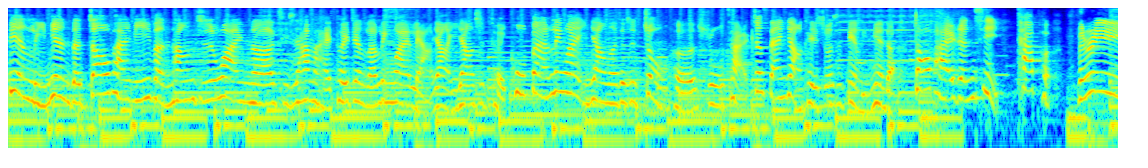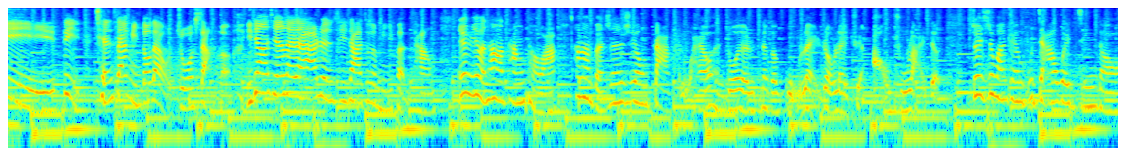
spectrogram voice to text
店里面的招牌米粉汤之外呢，其实他们还推荐了另外两样，一样是腿裤饭，另外一样呢就是综合蔬菜。这三样可以说是店里面的招牌人气 top three，第前三名都在我桌上了。一定要先带大家认识一下这个米粉汤，因为米粉汤的汤头啊，他们本身是用大骨还有很多的那个骨类肉类去熬出来的，所以是完全不加味精的哦。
